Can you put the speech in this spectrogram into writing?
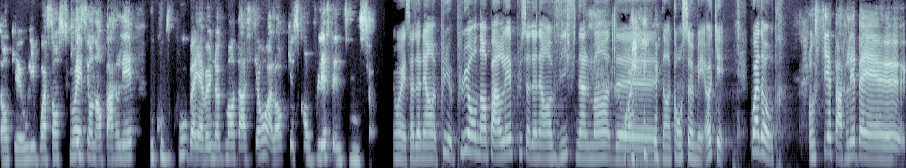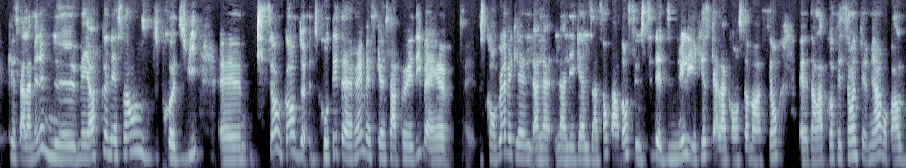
Donc, ou les boissons sucrées, si on en parlait beaucoup, beaucoup, ben, il y avait une augmentation, alors que ce qu'on voulait, c'était une diminution. Oui, ça donnait plus, plus on en parlait, plus ça donnait envie finalement d'en consommer. OK. Quoi d'autre? Aussi, elle parlait ben, que ça l'amène une meilleure connaissance du produit. Euh, puis ça, encore du côté terrain, mais ce que ça peut aider, ben, ce qu'on veut avec la, légalisation, pardon, c'est aussi de diminuer les risques à la consommation. Euh, dans la profession infirmière, on parle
